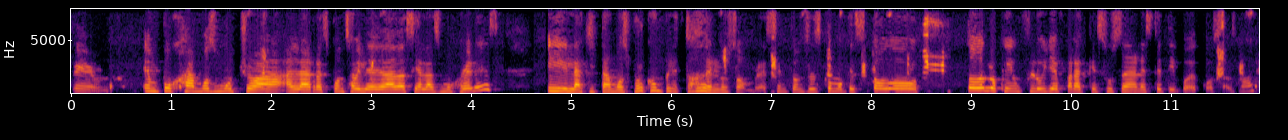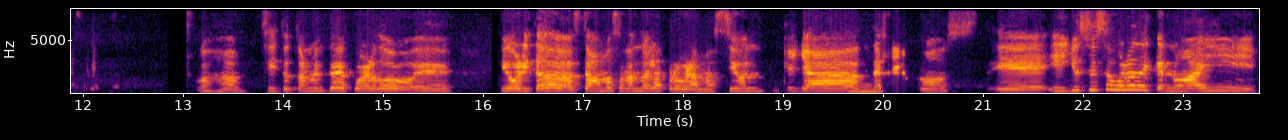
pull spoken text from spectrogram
eh, empujamos mucho a, la responsabilidad hacia las mujeres y la quitamos por completo de los hombres. Entonces, como que es todo, todo lo que influye para que sucedan este tipo de cosas, ¿no? Ajá, sí, totalmente de acuerdo. Eh, y ahorita estábamos hablando de la programación que ya tenemos. Eh, y yo estoy segura de que no hay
